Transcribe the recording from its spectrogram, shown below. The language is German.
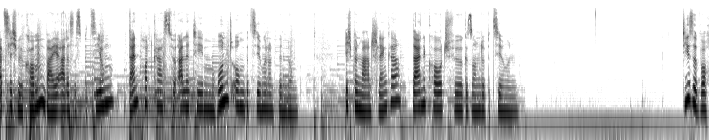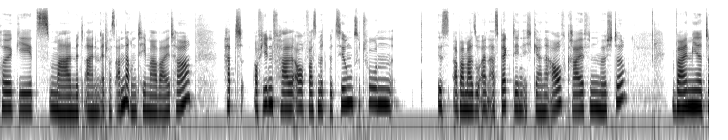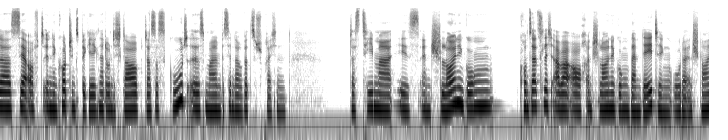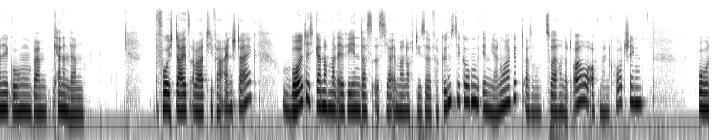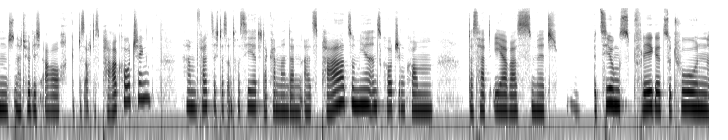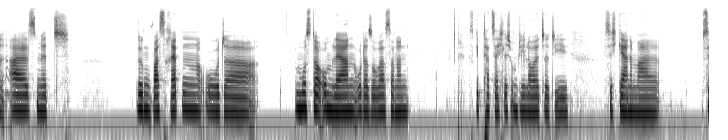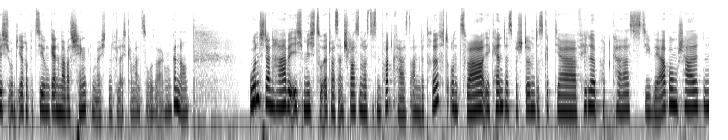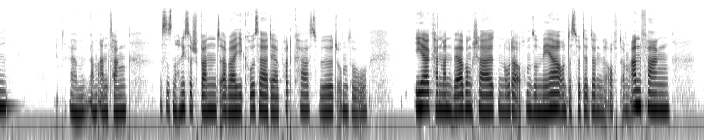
Herzlich willkommen bei Alles ist Beziehung, dein Podcast für alle Themen rund um Beziehungen und Bindung. Ich bin Maren Schlenker, deine Coach für gesunde Beziehungen. Diese Woche geht's mal mit einem etwas anderen Thema weiter. Hat auf jeden Fall auch was mit Beziehungen zu tun, ist aber mal so ein Aspekt, den ich gerne aufgreifen möchte weil mir das sehr oft in den Coachings begegnet und ich glaube, dass es gut ist, mal ein bisschen darüber zu sprechen. Das Thema ist Entschleunigung, grundsätzlich aber auch Entschleunigung beim Dating oder Entschleunigung beim Kennenlernen. Bevor ich da jetzt aber tiefer einsteige, wollte ich gerne nochmal erwähnen, dass es ja immer noch diese Vergünstigung im Januar gibt, also 200 Euro auf mein Coaching. Und natürlich auch gibt es auch das Paar-Coaching, ähm, falls sich das interessiert. Da kann man dann als Paar zu mir ins Coaching kommen. Das hat eher was mit Beziehungspflege zu tun, als mit irgendwas retten oder Muster umlernen oder sowas, sondern es geht tatsächlich um die Leute, die sich gerne mal sich und ihrer Beziehung gerne mal was schenken möchten. Vielleicht kann man es so sagen. Genau. Und dann habe ich mich zu etwas entschlossen, was diesen Podcast anbetrifft. Und zwar, ihr kennt das bestimmt, es gibt ja viele Podcasts, die Werbung schalten. Ähm, am Anfang ist es noch nicht so spannend, aber je größer der Podcast wird, umso eher kann man Werbung schalten oder auch umso mehr. Und das wird ja dann oft am Anfang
